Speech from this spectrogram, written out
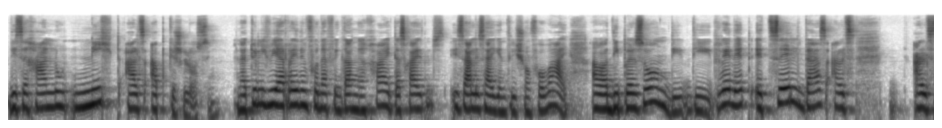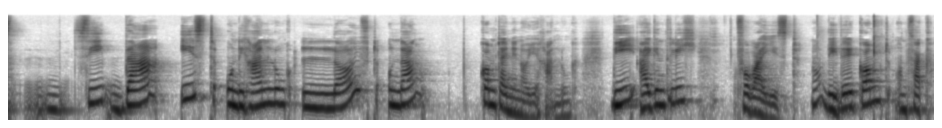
diese Handlung nicht als abgeschlossen. Natürlich, wir reden von der Vergangenheit, das heißt, ist alles eigentlich schon vorbei. Aber die Person, die, die redet, erzählt das, als, als sie da ist und die Handlung läuft und dann kommt eine neue Handlung, die eigentlich vorbei ist. Ne? Die Idee kommt und zack,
